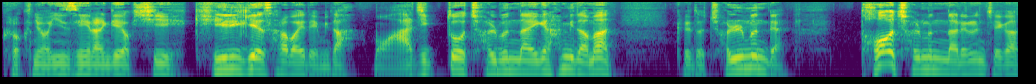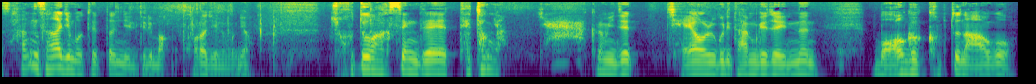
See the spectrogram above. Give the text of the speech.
그렇군요. 인생이라는 게 역시 길게 살아봐야 됩니다. 뭐 아직도 젊은 나이긴 합니다만 그래도 젊은 날, 더 젊은 날에는 제가 상상하지 못했던 일들이 막 벌어지는군요. 초등학생들의 대통령. 야, 그럼 이제 제 얼굴이 담겨져 있는 머그컵도 나오고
